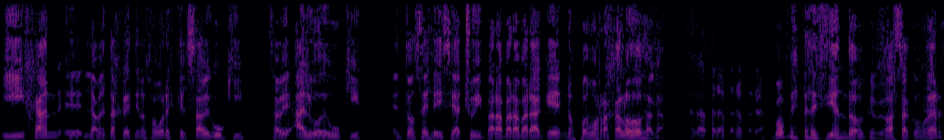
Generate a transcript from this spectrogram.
Y Han, eh, la ventaja que tiene a su favor es que él sabe Wookiee, sabe algo de Wookiee. Entonces le dice a Chuy, para, para, para, que nos podemos rajar los dos de acá. pará, pará, pará, pará. ¿Vos me estás diciendo que me vas a comer?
